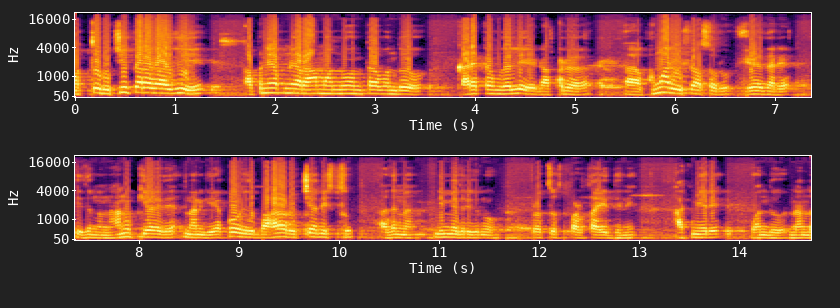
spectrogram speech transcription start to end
ಮತ್ತು ರುಚಿಕರವಾಗಿ ಅಪನೆ ಅಪನೆ ರಾಮ್ ಅನ್ನುವಂಥ ಒಂದು ಕಾರ್ಯಕ್ರಮದಲ್ಲಿ ಡಾಕ್ಟರ್ ಕುಮಾರ್ ವಿಶ್ವಾಸ್ ಅವರು ಹೇಳಿದ್ದಾರೆ. ಇದನ್ನು ನಾನು ಕೇಳಿದೆ. ನನಗೆ ಯಾಕೋ ಇದು ಬಹಳ ರುಚಿ ಅನಿಸ್ತು. ಅದನ್ನು ನಿಮ್ಮೆದುರಿಗೂ ಪ್ರಸ್ತುತಪಡ್ತಾ ಇದ್ದೀನಿ. ಆತ್ಮೀಯರೇ, ಒಂದು ನನ್ನ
